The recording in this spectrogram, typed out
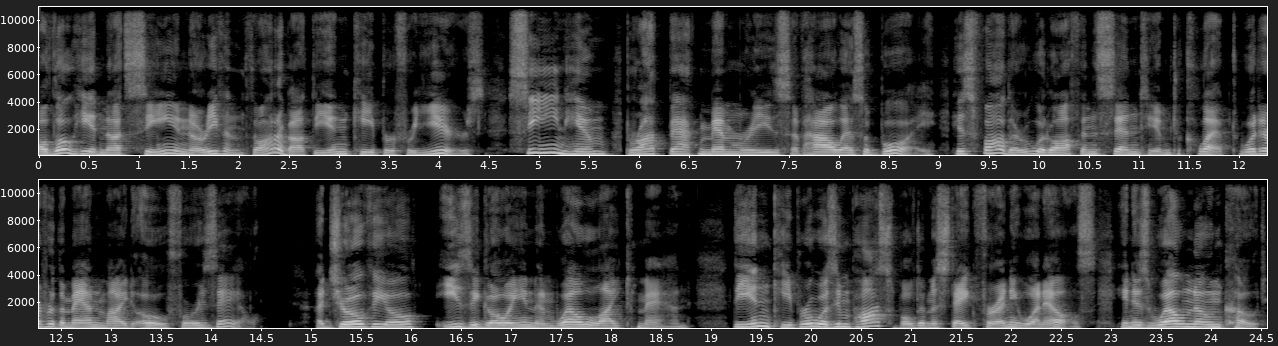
Although he had not seen or even thought about the innkeeper for years, seeing him brought back memories of how, as a boy, his father would often send him to collect whatever the man might owe for his ale. A jovial, easy-going, and well-liked man, the innkeeper was impossible to mistake for anyone else in his well-known coat,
